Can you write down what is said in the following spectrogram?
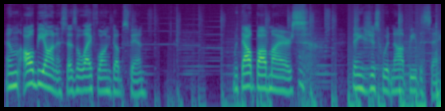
And I'll be honest, as a lifelong Dubs fan, without Bob Myers, things just would not be the same.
